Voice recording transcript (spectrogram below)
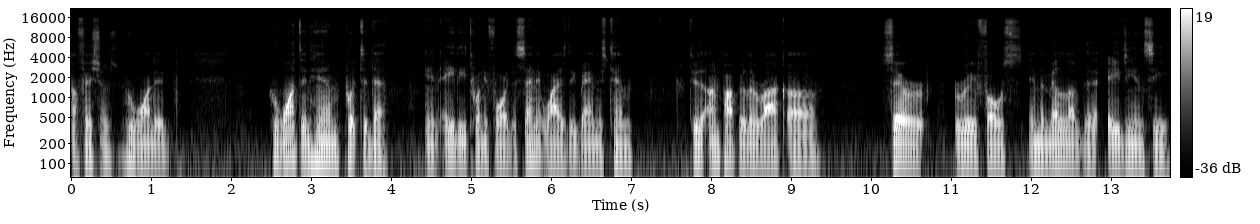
officials who wanted who wanted him put to death. In AD 24, the Senate wisely banished him to the unpopular rock of Seriphos in the middle of the Aegean Sea.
